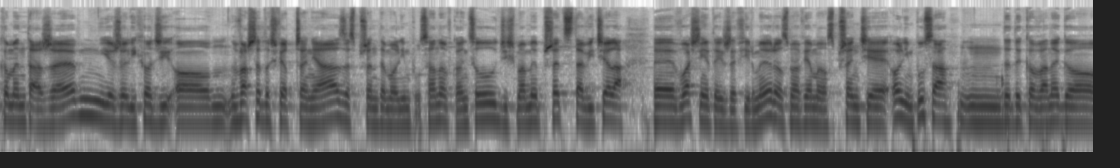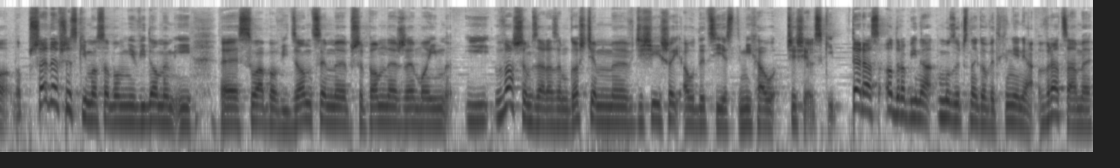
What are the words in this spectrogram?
komentarze, jeżeli chodzi o Wasze doświadczenia ze sprzętem Olympusa. No w końcu dziś mamy przedstawiciela właśnie tejże firmy. Rozmawiamy o sprzęcie Olympusa, mm, dedykowanego no, przede wszystkim osobom niewidomym i słabowidzącym. Przypomnę, że moim i Waszym zarazem gościem w dzisiejszej audycji jest Michał Ciesielski. Teraz odrobinę godzina muzycznego wytchnienia. Wracamy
